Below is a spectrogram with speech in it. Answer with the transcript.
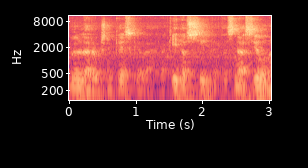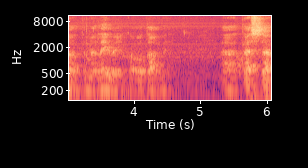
myllerryksen keskellä, Herra. Kiitos siitä, että sinä siunaat tämän leivän, jonka otamme ää, tässä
